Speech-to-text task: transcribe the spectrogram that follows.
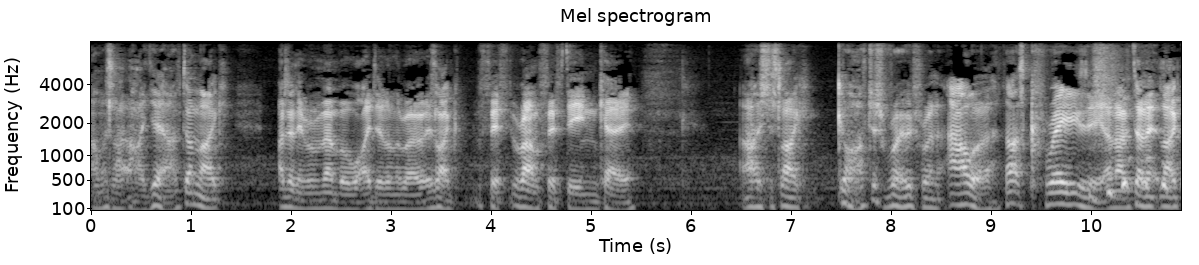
and was like, oh yeah, I've done like, I don't even remember what I did on the rower. It was like 50, around 15k. And I was just like, God, I've just rowed for an hour. That's crazy. And I've done it like,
